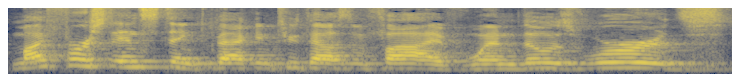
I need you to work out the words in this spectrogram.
my first instinct back in 2005 when those words,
